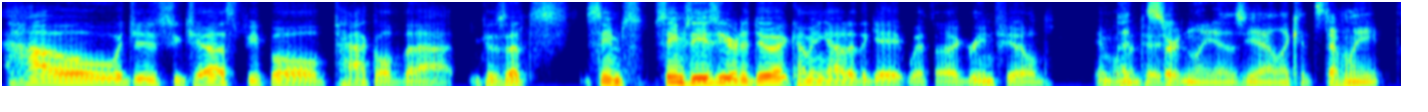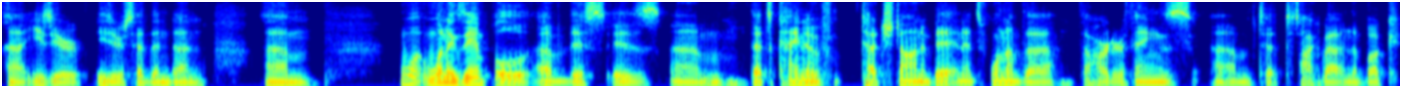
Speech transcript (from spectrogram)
how would you suggest people tackle that? Because that seems seems easier to do it coming out of the gate with a greenfield implementation. It certainly is. Yeah, like it's definitely uh, easier easier said than done. Um, one, one example of this is um, that's kind of touched on a bit, and it's one of the the harder things um, to, to talk about in the book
